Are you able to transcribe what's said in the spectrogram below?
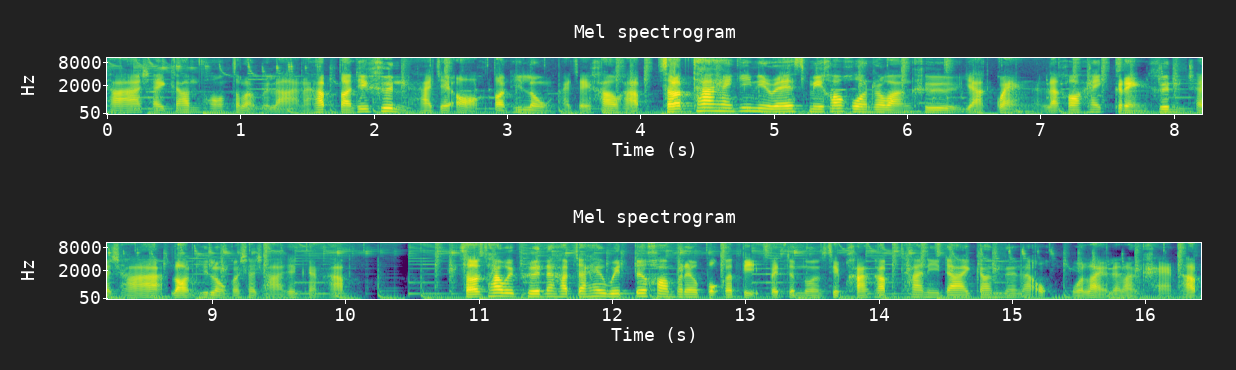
ช้าๆใช้กล้ามท้องตลอดเวลานะครับตอนที่ขึ้นหายใจออกตอนที่ลงหายใจเข้าครับสำหรับท่า hanging knee raise มีข้อควรระวังคืออย่าแกว่ง แล้วก็ให้เกรงขึ้นช้าๆตอนที่ลงก็ช้าๆเช่นกันครับสำหรับท่าวิดพื้นนะครับจะให้วิดด้วยความเร็วปกติเป็นจำนวน 10 ครั้งครับท่านี้ได้กล้ามเนื้อหน้าอกหัวไหล่และหลังแขนครับ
